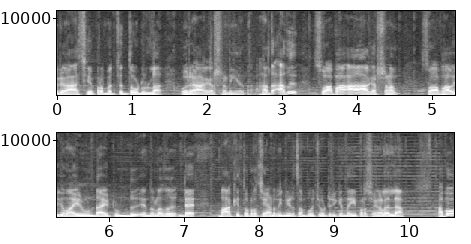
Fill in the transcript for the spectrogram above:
ഒരു ആശയ പ്രപഞ്ചത്തോടുള്ള ഒരു ആകർഷണീയത. അത് അത് സ്വാഭാ ആ ആകർഷണം സ്വാഭാവികമായും ഉണ്ടായിട്ടുണ്ട് എന്നുള്ളതിന്റെ ബാക്കി തുടർച്ചയാണ് പിന്നീട് സംഭവിച്ചുകൊണ്ടിരിക്കുന്ന ഈ പ്രശ്നങ്ങളെല്ലാം. അപ്പോൾ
